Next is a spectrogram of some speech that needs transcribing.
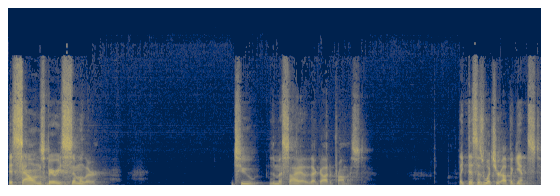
It sounds very similar to the Messiah that God had promised. Like, this is what you're up against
